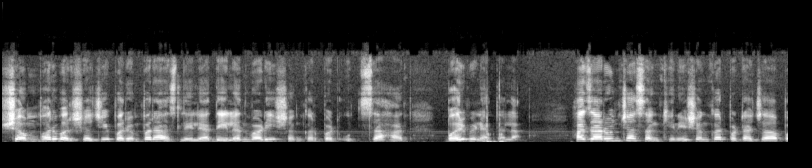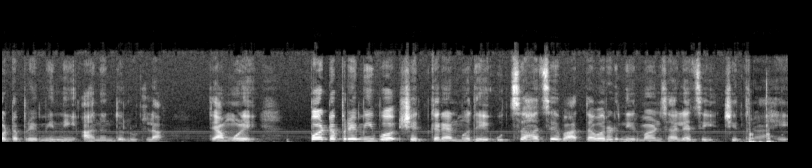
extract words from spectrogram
शंभर वर्षाची परंपरा असलेल्या देलनवाडी शंकरपट उत्साहात भरविण्यात आला. हजारोंच्या संख्येने शंकरपटाच्या पटप्रेमींनी आनंद लुटला. त्यामुळे पटप्रेमी व शेतकऱ्यांमध्ये उत्साहाचे वातावरण निर्माण झाल्याचे चित्र आहे.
